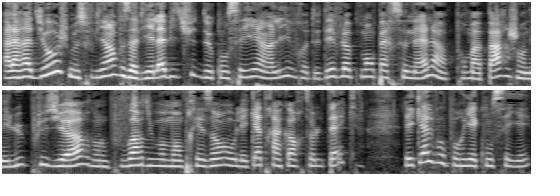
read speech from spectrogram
À la radio, je me souviens, vous aviez l'habitude de conseiller un livre de développement personnel. Pour ma part, j'en ai lu plusieurs, dont Le pouvoir du moment présent ou Les quatre accords Toltec. Lesquels vous pourriez conseiller?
